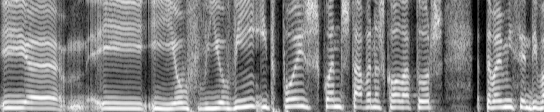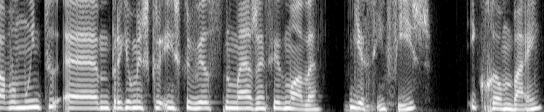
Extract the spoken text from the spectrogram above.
E, uh, e, e eu, eu vim e depois, quando estava na escola de atores, também me incentivavam muito uh, para que eu me inscrevesse numa agência de moda. E assim fiz e correu-me bem.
